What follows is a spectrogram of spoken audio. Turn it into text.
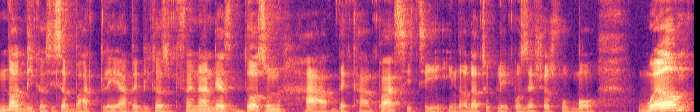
not because he's a bad player, but because Fernandes doesn't have the capacity in order to play possession football. Well,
